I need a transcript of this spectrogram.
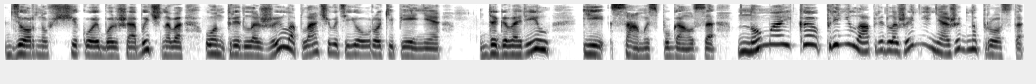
дернув щекой больше обычного, он предложил оплачивать ее уроки пения. Договорил и сам испугался. Но Майка приняла предложение неожиданно просто.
